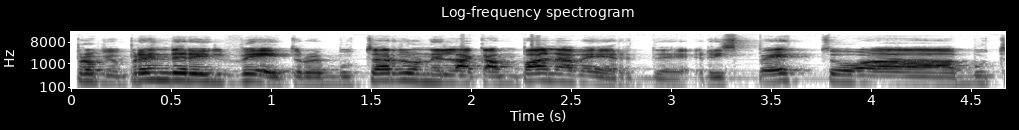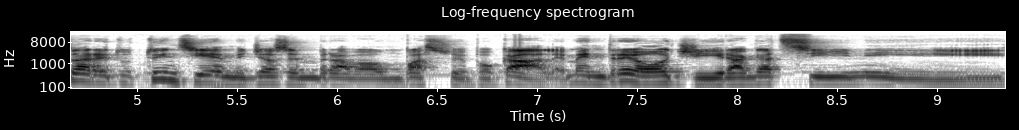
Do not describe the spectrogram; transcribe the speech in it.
Proprio prendere il vetro e buttarlo nella campana verde rispetto a buttare tutto insieme già sembrava un passo epocale. Mentre oggi i ragazzini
